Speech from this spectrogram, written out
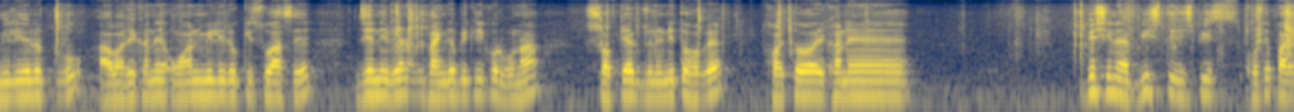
মিলি হলো টু আবার এখানে ওয়ান মিলিরও কিছু আছে, যে নেবেন আমি ভাঙ্গা বিক্রি করব না, সবটি একজনে নিতে হবে। হয়তো এখানে বেশি না, বিশ তিরিশ পিস হতে পারে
